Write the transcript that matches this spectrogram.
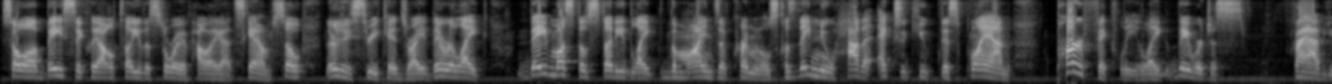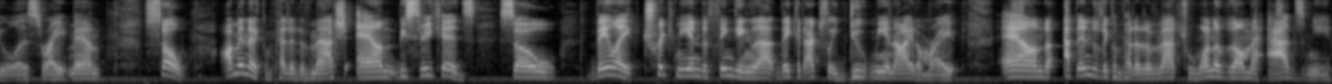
So uh basically I'll tell you the story of how I got scammed. So there's these three kids, right? They were like they must have studied like the minds of criminals cuz they knew how to execute this plan perfectly. Like they were just fabulous, right, man? So, I'm in a competitive match and these three kids, so they like trick me into thinking that they could actually dupe me an item, right? And at the end of the competitive match, one of them adds me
